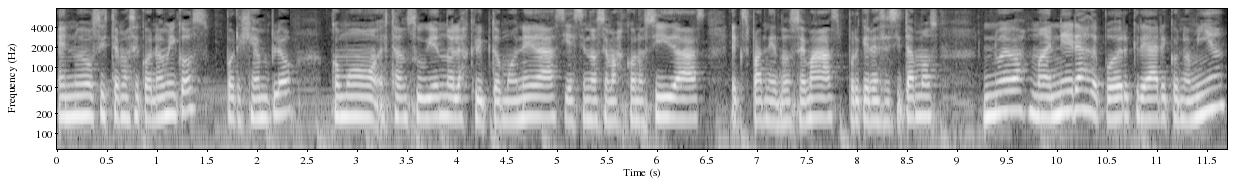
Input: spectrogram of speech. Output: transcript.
en nuevos sistemas económicos, por ejemplo, cómo están subiendo las criptomonedas y haciéndose más conocidas, expandiéndose más, porque necesitamos nuevas maneras de poder crear economía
